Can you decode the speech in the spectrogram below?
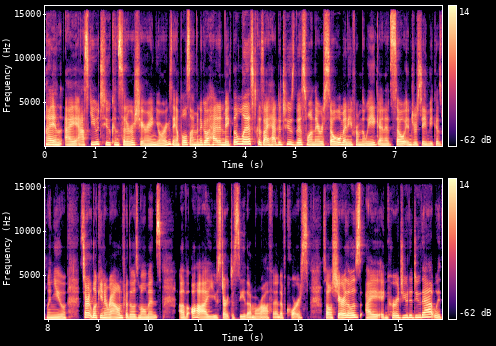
I, I ask you to consider sharing your examples. I'm going to go ahead and make the list because I had to choose this one. There were so many from the week, and it's so interesting because when you start looking around for those moments of awe, you start to see them more often, of course. So I'll share those. I encourage you to do that with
